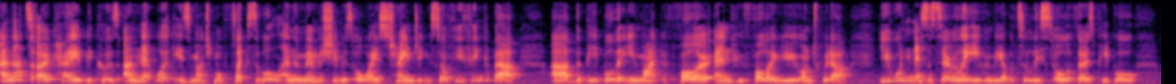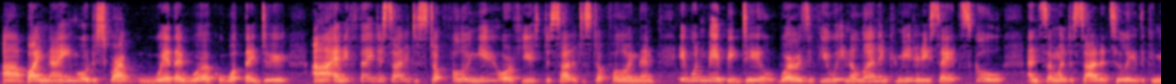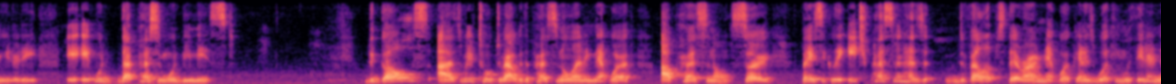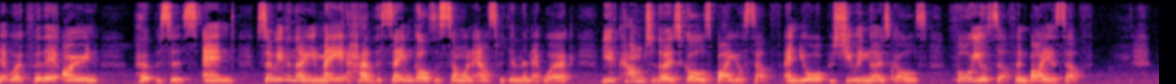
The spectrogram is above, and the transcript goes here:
And that's okay because our network is much more flexible and the membership is always changing. So if you think about uh, the people that you might follow and who follow you on Twitter, you wouldn't necessarily even be able to list all of those people uh, by name or describe where they work or what they do. Uh, and if they decided to stop following you or if you decided to stop following them, it wouldn't be a big deal. Whereas if you were in a learning community, say at school, and someone decided to leave the community, it, it would that person would be missed. The goals, as we've talked about with the personal learning network, are personal. So basically each person has developed their own network and is working within a network for their own purposes. And so even though you may have the same goals as someone else within the network, you've come to those goals by yourself and you're pursuing those goals for yourself and by yourself.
